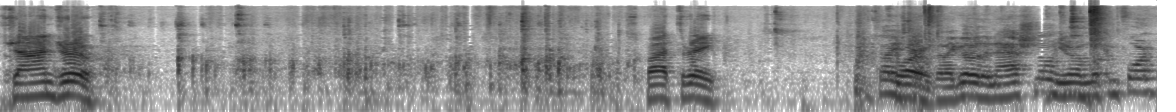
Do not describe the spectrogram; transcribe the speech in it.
John Drew. Spot three. I'll tell you Corey. something. I go to the national. You know what I'm looking for?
